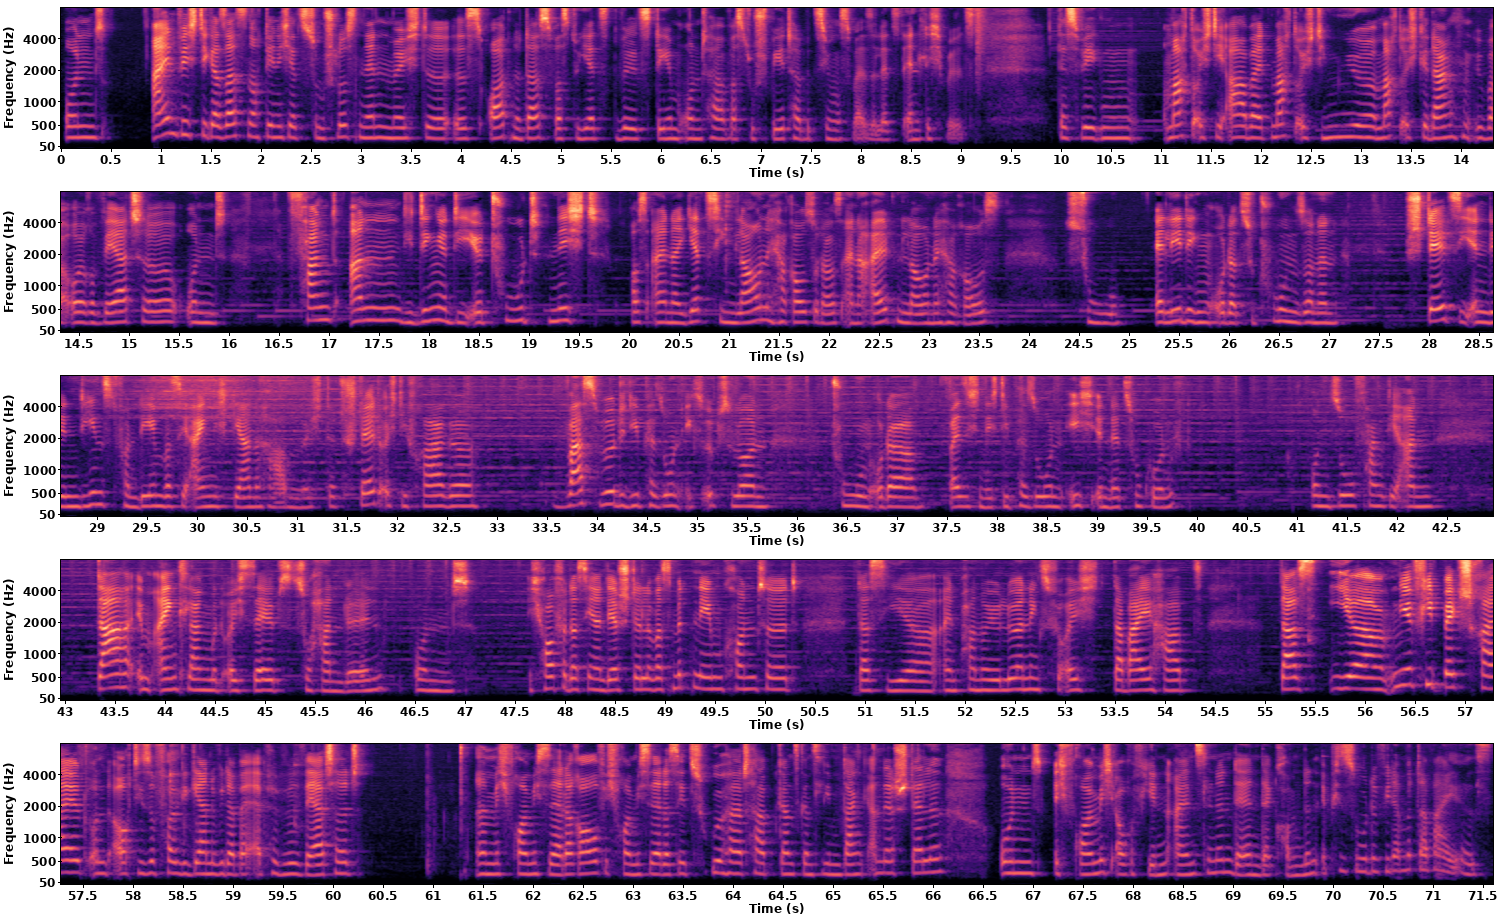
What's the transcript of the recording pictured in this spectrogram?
Und ein wichtiger Satz noch, den ich jetzt zum Schluss nennen möchte, ist, ordne das, was du jetzt willst, dem unter, was du später bzw. letztendlich willst. Deswegen macht euch die Arbeit, macht euch die Mühe, macht euch Gedanken über eure Werte und fangt an, die Dinge, die ihr tut, nicht aus einer jetzigen Laune heraus oder aus einer alten Laune heraus zu erledigen oder zu tun, sondern stellt sie in den Dienst von dem, was ihr eigentlich gerne haben möchtet. Stellt euch die Frage, was würde die Person XY tun oder weiß ich nicht, die Person ich in der Zukunft. Und so fangt ihr an, da im Einklang mit euch selbst zu handeln. Und ich hoffe, dass ihr an der Stelle was mitnehmen konntet, dass ihr ein paar neue Learnings für euch dabei habt, dass ihr mir Feedback schreibt und auch diese Folge gerne wieder bei Apple bewertet. Ähm, ich freue mich sehr darauf. Ich freue mich sehr, dass ihr zugehört habt. Ganz, ganz lieben Dank an der Stelle. Und ich freue mich auch auf jeden Einzelnen, der in der kommenden Episode wieder mit dabei ist.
